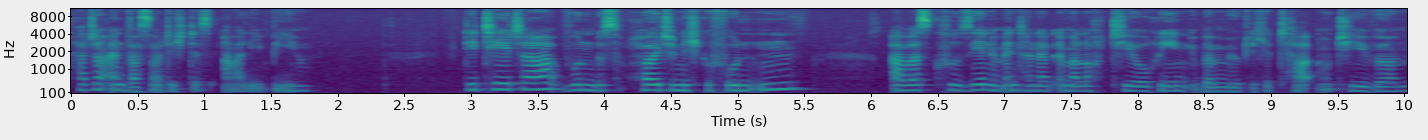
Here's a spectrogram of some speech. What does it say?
hatte ein wasserdichtes Alibi. Die Täter wurden bis heute nicht gefunden, aber es kursieren im Internet immer noch Theorien über mögliche Tatmotive.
